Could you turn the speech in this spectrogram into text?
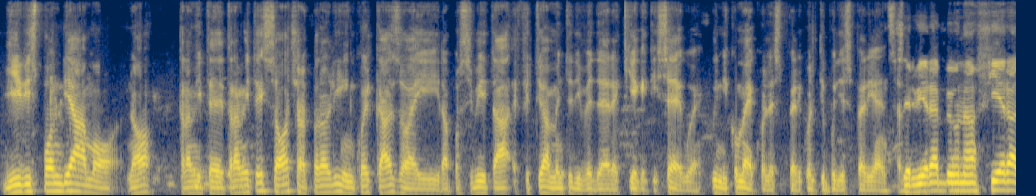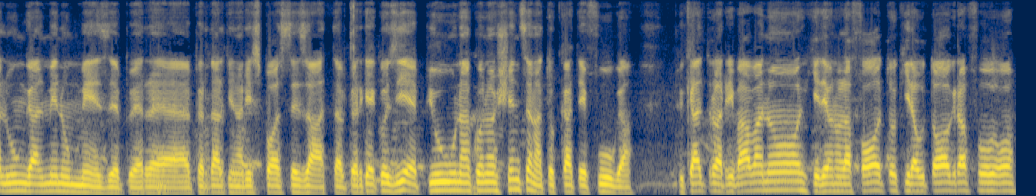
gli rispondiamo no? Tramite, tramite, i social, però lì in quel caso hai la possibilità effettivamente di vedere chi è che ti segue. Quindi com'è quel tipo di esperienza? Servirebbe una fiera lunga almeno un mese per, eh, per darti una risposta esatta, perché così è più una conoscenza e una toccata e fuga più che altro arrivavano, chiedevano la foto, chi l'autografo,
